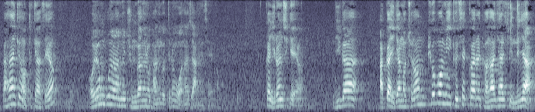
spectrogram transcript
그러니까 하나님께는 어떻게 하세요? 어영부영한 게 중간으로 가는 것들은 원하지 않으세요. 그러니까 이런 식이에요. 네가 아까 얘기한 것처럼 표범이 그 색깔을 변하게 할 수 있느냐?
